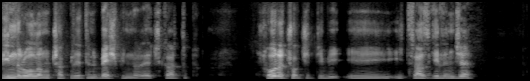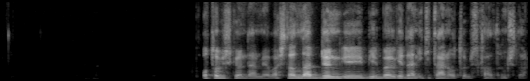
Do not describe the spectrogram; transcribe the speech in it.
Bin lira olan uçak biletini beş bin liraya çıkartıp Sonra çok ciddi bir itiraz gelince otobüs göndermeye başladılar. Dün e, bir bölgeden iki tane otobüs kaldırmışlar.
